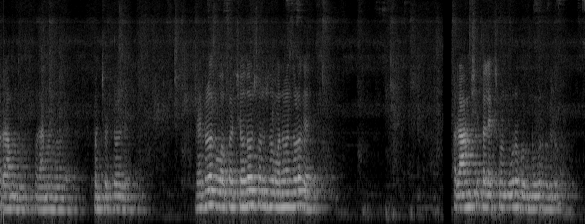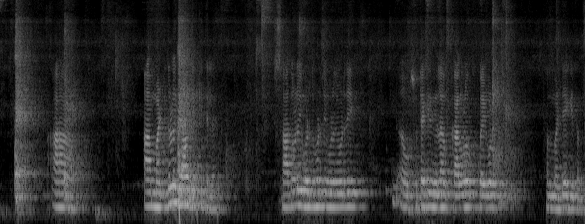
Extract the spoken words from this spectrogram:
ರಾಮಂದು ರಾಮಾಯಣದೊಳಗೆ ಪಂಚವಟಿದೊಳಗೆ ಗಂಡೊಳಗೆ ಒಬ್ಬ ಚೌದವರ್ಷ ವರ್ಷ ರಾಮ ಸೀತಾ ಲಕ್ಷ್ಮಣ್ ಮೂರು ಹೋಗಿ ಮೂವರು ಹೋಗಿರು ಆ ಆ ಮಡ್ಯದೊಳಗೆ ಯಾವ ದಿಕ್ಕಿದ್ದಿಲ್ಲ ಸಾದೊಳಗೆ ಹೊಡೆದು ಹೊಡೆದು ಹೊಡೆದು ಹೊಡೆದು ಸುಟ್ಟಾಕಿದ್ದಿಲ್ಲ ಕಾಲುಗಳು, ಕೈಗಳು ಒಂದು ಮಡ್ಡಿ ಆಗಿತ್ತಂತ.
